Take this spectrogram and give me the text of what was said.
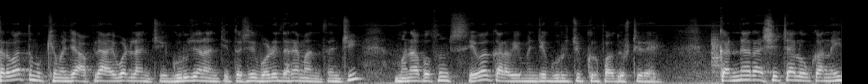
सर्वात मुख्य म्हणजे आपल्या आईवडिलांची गुरुजनांची तसेच वडीलधाऱ्या माणसांची मनापासून सेवा करावी म्हणजे गुरुची कृपादृष्टी राहील. कन्या राशीच्या लोकांनाही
